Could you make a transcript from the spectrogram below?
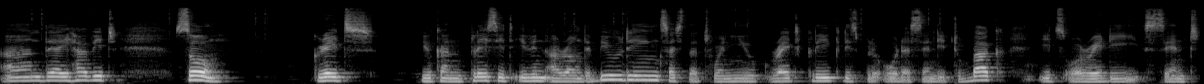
And there I have it. So great you can place it even around the building such that when you right click display order send it to back it's already sent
